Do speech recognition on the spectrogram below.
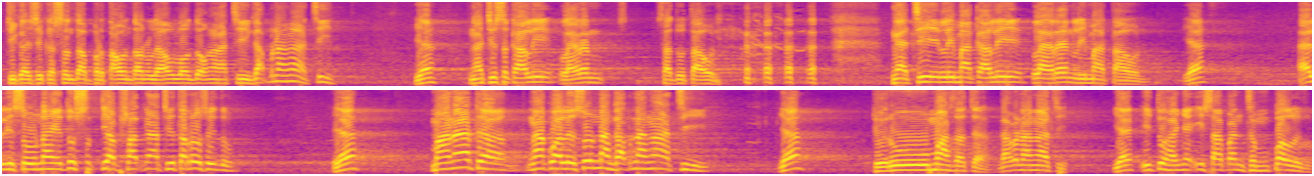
dikasih kesempatan bertahun-tahun oleh Allah untuk ngaji. Nggak pernah ngaji ya. Ngaji sekali leren satu tahun ngaji lima kali leren lima tahun ya. Ahli sunnah itu setiap saat ngaji terus itu ya. Mana ada ngaku ahli sunnah nggak pernah ngaji ya. Di rumah saja nggak pernah ngaji ya. Itu hanya isapan jempol itu.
